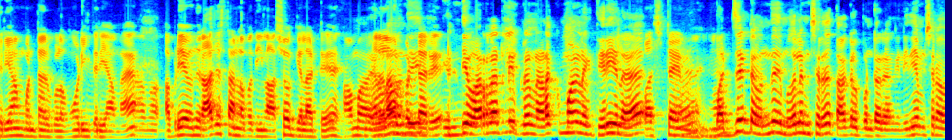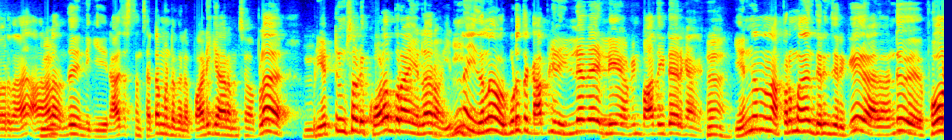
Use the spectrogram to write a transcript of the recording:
தெரியாம பண்ணிட்டாரு போல மோடிக்கு தெரியாம. அப்படியே வந்து ராஜஸ்தான்ல பாத்தீங்களா அசோக் கெலாட்டு? ஆமா இதெல்லாம் பண்ணிட்டாரு. இந்திய வரலாற்றுல இப்படி நடக்குமான்னு எனக்கு தெரியல. ஃபர்ஸ்ட் டைம் பட்ஜெட்டை வந்து முதலமைச்சர் தான் தாக்கல் பண்றாரு. அங்க நிதியமைச்சர் அவர் தான். அதனால வந்து இன்னைக்கு ராஜஸ்தான் சட்டமன்றத்துல படிக்க ஆரம்பிச்சாப்ல ஒரு எட்டு நிமிஷம் அப்படி குழப்புறாங்க எல்லாரும். என்ன இதெல்லாம் அவர் கொடுத்த காப்பியில இல்லவே இல்லையே அப்படின்னு பாத்துக்கிட்டே இருக்காங்க. என்னன்னு அப்புறமா தான் தெரிஞ்சிருக்கு. அது வந்து போன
